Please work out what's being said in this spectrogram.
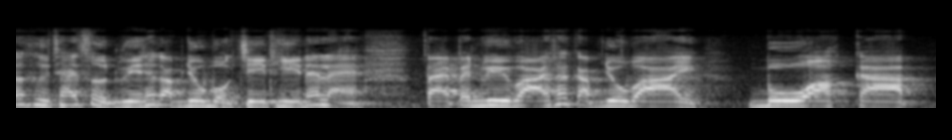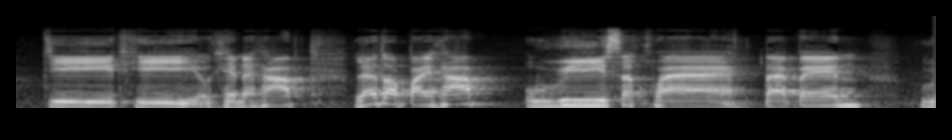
ก็คือใช้สูตร v เท่ากับ u บวก gt นั่นแหละ แต่เป็น vy เท่ากับ uy บวกกับ gt โอเคนะครับ และต่อไปครับ v square แต่เป็น v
